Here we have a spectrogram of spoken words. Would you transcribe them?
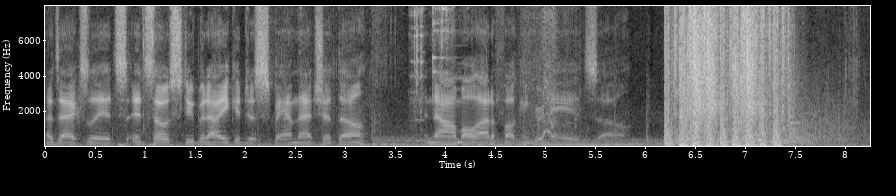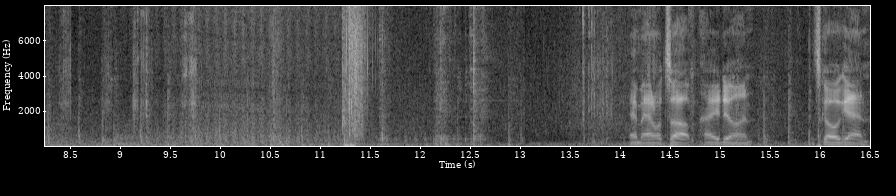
That's actually it's it's so stupid how you could just spam that shit though. And now I'm all out of fucking grenades, so. Hey man, what's up? How you doing? Let's go again.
